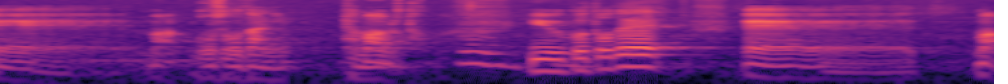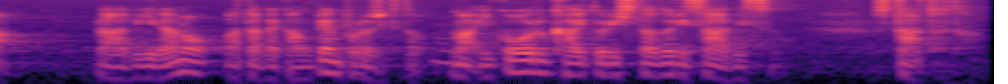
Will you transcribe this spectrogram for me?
えーまあ、ご相談に賜るということで、えーまあ、ラビーダの渡辺家具店プロジェクト、まあ、イコール買い取り下取りサービススタートと。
